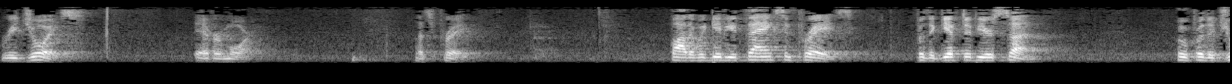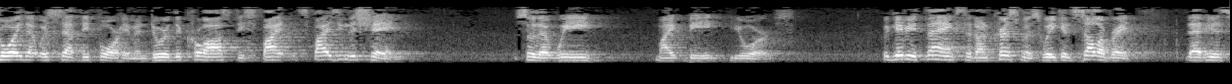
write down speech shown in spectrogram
Rejoice evermore. Let's pray. Father, we give you thanks and praise for the gift of your Son, who for the joy that was set before him endured the cross, despising the shame, so that we might be yours. We give you thanks that on Christmas we can celebrate that His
